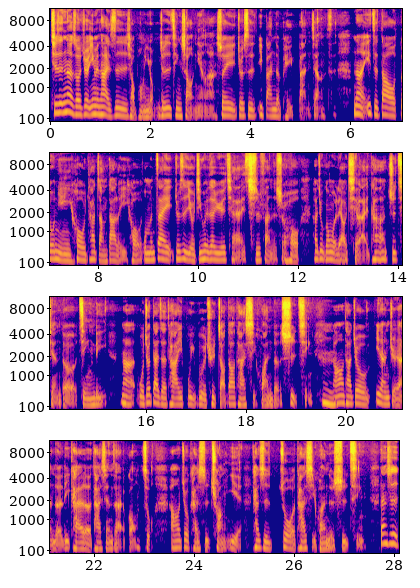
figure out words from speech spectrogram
其实那时候就因为他也是小朋友，就是青少年啦，所以就是一般的陪伴这样子。那一直到多年以后，他长大了以后，我们在就是有机会再约起来吃饭的时候，他就跟我聊起来他之前的经历。那我就带着他一步一步的去找到他喜欢的事情，嗯，然后他就毅然决然的离开了他现在的工作，然后就开始。创业，开始做他喜欢的事情，但是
